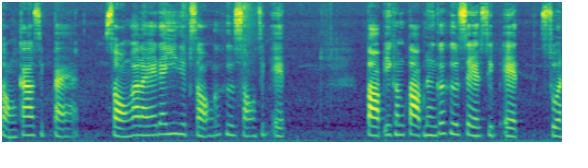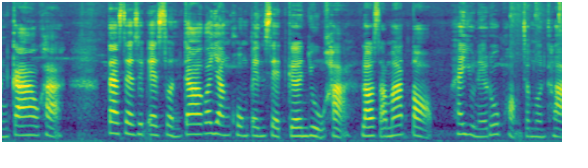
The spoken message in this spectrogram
2 9 18 2 อะไรให้ได้ 22 ก็คือ 2 11 ตอบอีกคำตอบหนึ่งก็คือเศษ 11 ส่วน 9 ค่ะ แต่เศษ 11 ส่วน 9 ก็ยังคงเป็นเศษเกินอยู่ค่ะ เราสามารถตอบให้อยู่ในรูปของจำนวนคละ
